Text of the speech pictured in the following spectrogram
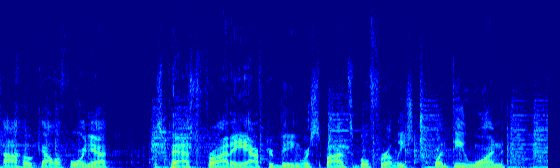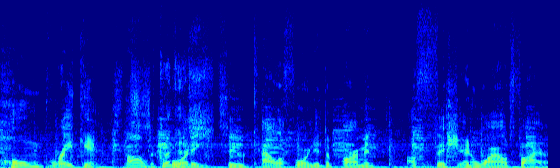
Tahoe, California, this past Friday after being responsible for at least 21 home break ins. This Oh, is goodness. according to California Department of Fish and Wildfire.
